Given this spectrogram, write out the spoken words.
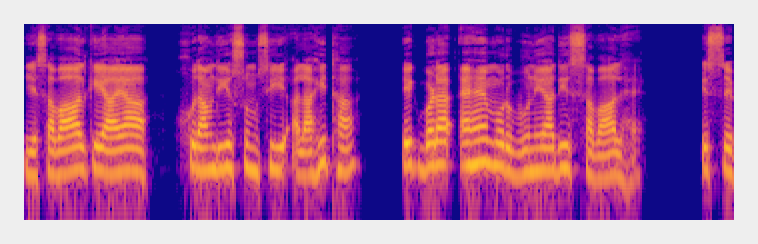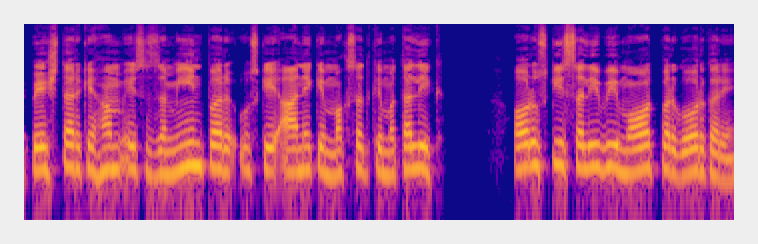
یہ سوال کہ آیا خدا مسیح الہی تھا؟ ایک بڑا اہم اور بنیادی سوال ہے۔ اس سے پیشتر کہ ہم اس زمین پر اس کے آنے کے مقصد کے متعلق اور اس کی سلیبی موت پر غور کریں۔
